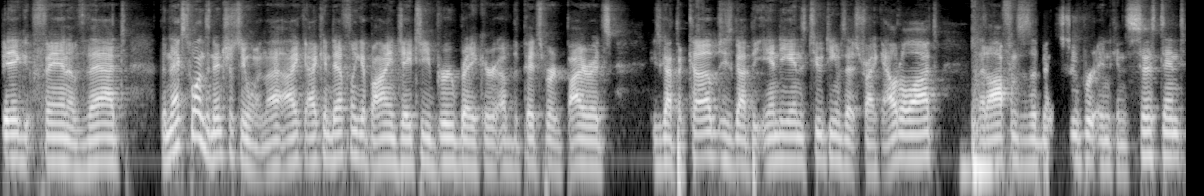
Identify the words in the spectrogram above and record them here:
big fan of that. The next one's an interesting one. I, I can definitely get behind JT Brubaker of the Pittsburgh Pirates. He's got the Cubs, he's got the Indians, two teams that strike out a lot. That offenses have been super inconsistent.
